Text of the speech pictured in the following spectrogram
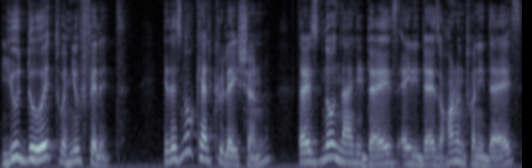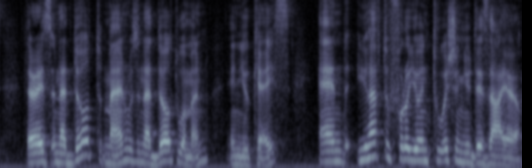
you do it when you feel it. There's no calculation. There is no 90 days, 80 days, 120 days. There is an adult man with an adult woman in your case, and you have to follow your intuition, your desire.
